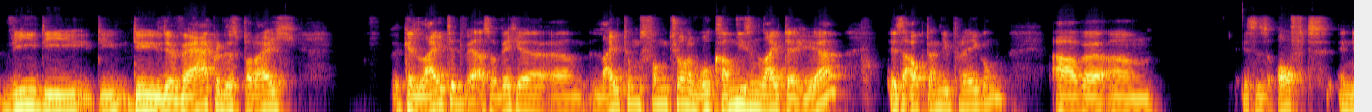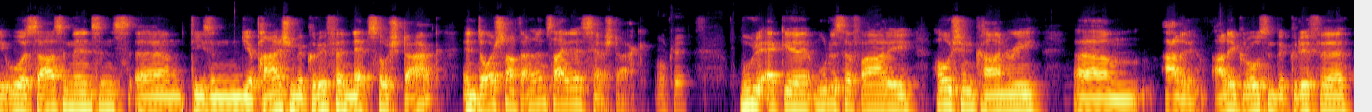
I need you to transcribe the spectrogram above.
wie die, die, die, der Werk oder das Bereich geleitet wird, also welche ähm, Leitungsfunktion, wo kommt diesen Leiter her, ist auch dann die Prägung. Aber ähm, ist es oft in den USA zumindest ähm, diesen japanischen Begriffe nicht so stark. In Deutschland auf der anderen Seite sehr stark. Okay. Mude Ecke, Mude Safari, Hoshin Connery, ähm, alle, alle großen Begriffe,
